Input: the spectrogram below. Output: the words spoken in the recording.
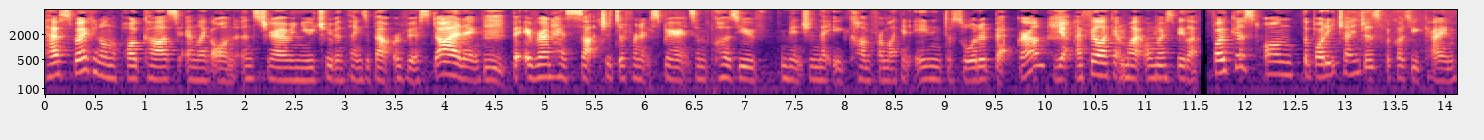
I have spoken on the podcast and like on Instagram and YouTube and things about reverse dieting, but everyone has such a different experience. And because you've mentioned that you come from like an eating disordered background, Yeah. I feel like it might almost be like focused on the body changes because you came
